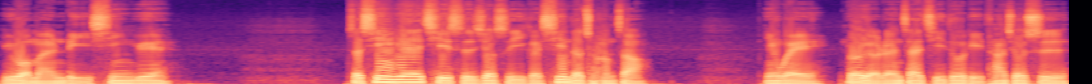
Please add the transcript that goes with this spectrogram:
与我们立新约。这新约其实就是一个新的创造。因为若有人在基督里，他就是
